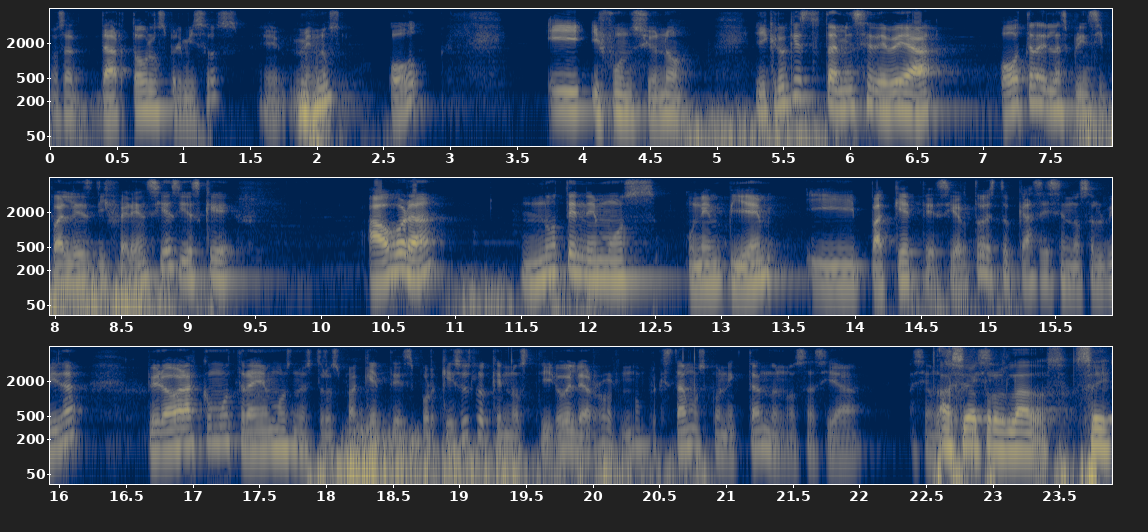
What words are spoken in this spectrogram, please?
o sea, dar todos los permisos, eh, menos O, y, y funcionó. Y creo que esto también se debe a otra de las principales diferencias, y es que ahora no tenemos un npm y paquetes, ¿cierto? Esto casi se nos olvida. Pero ahora, ¿cómo traemos nuestros paquetes? Porque eso es lo que nos tiró el error, ¿no? Porque estamos conectándonos hacia, hacia, otros lados, sí.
